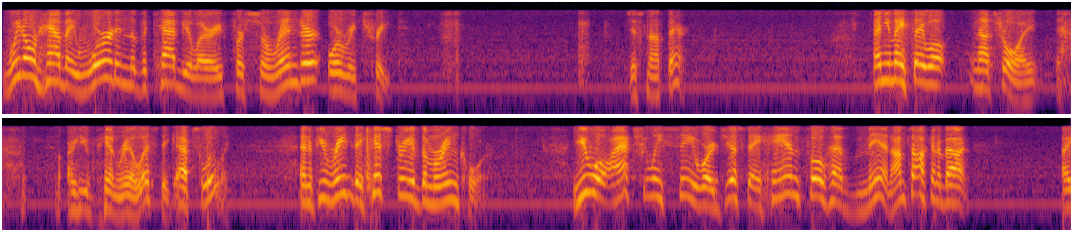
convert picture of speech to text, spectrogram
we don't have a word in the vocabulary for surrender or retreat. Just not there. And you may say, well, now Troy, are you being realistic? Absolutely. And if you read the history of the Marine Corps, you will actually see where just a handful of men, I'm talking about a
